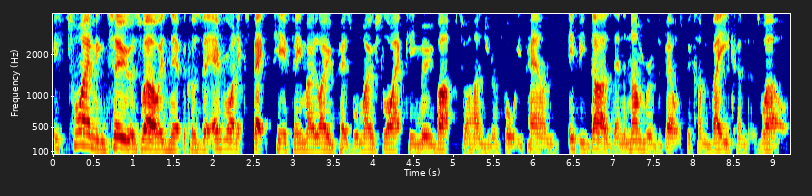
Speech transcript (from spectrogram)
It's timing too, as well, isn't it? Because everyone expects Teofimo Lopez will most likely move up to 140 pounds. If he does, then a number of the belts become vacant as well.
